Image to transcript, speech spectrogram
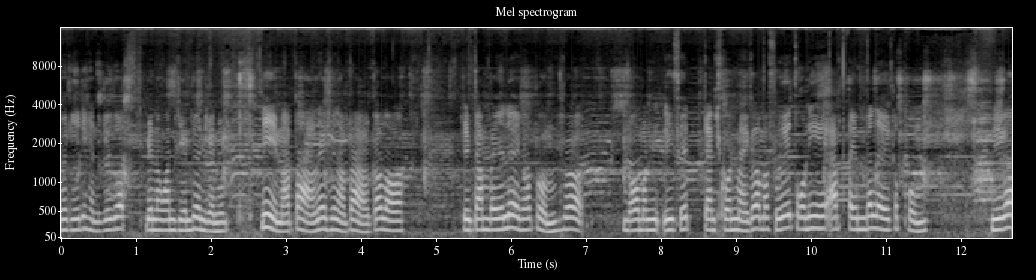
เมื่อกี้ที่เห็นเมื่อกี้ก็เป็นรางวัลเกมเพื่อนกันครับนี่หมาป่าเลขคือหมาป่าก็รอกิจกรรมไปเรื่อยครับ ผมก็รอมันรีเฟซการชนใหม่ก็มาฟื้นไอ้ตัวนี้อัพเต็มไปเลยครับผม นี่ก็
